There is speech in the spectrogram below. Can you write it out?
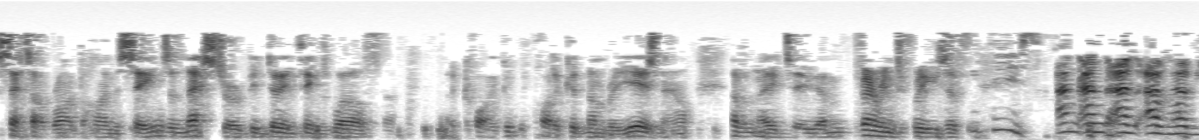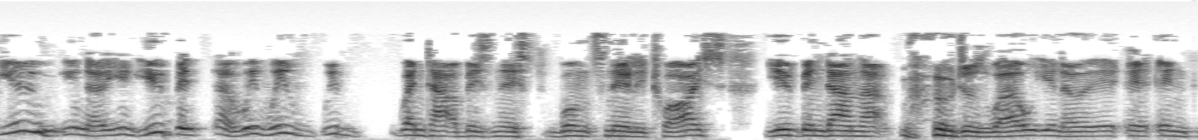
set up right behind the scenes. And Leicester have been doing things well for quite a good, quite a good number of years now, haven't they? To um, varying degrees of. It is, and and as, as have you. You know, you you've been. You know, we we we went out of business once, nearly twice. You've been down that road as well. You know, in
